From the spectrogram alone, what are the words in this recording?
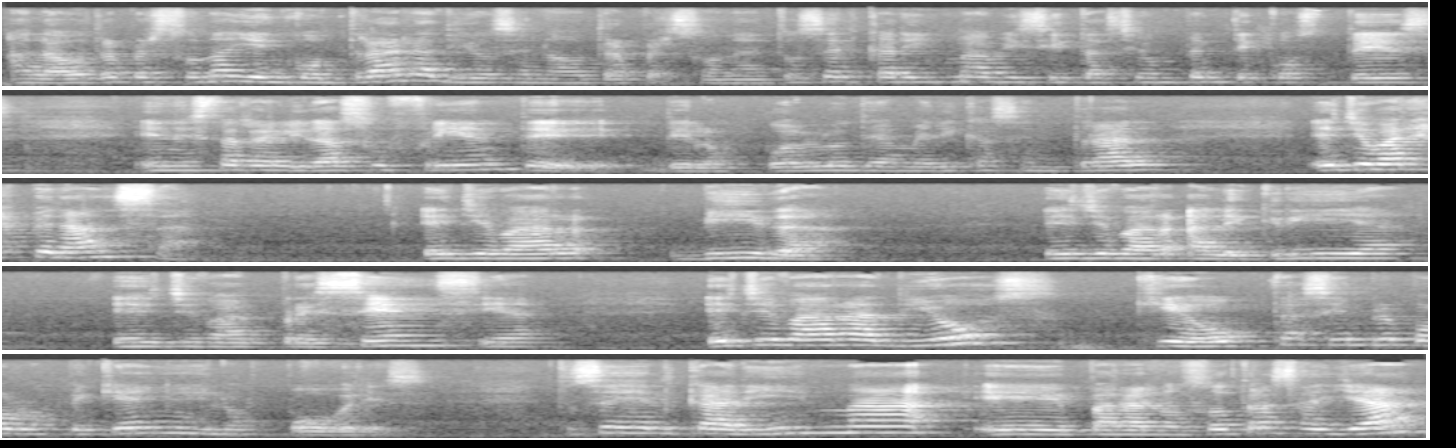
a la otra persona y encontrar a Dios en la otra persona. Entonces el carisma visitación pentecostés en esta realidad sufriente de los pueblos de América Central es llevar esperanza, es llevar vida, es llevar alegría, es llevar presencia, es llevar a Dios que opta siempre por los pequeños y los pobres. Entonces el carisma eh, para nosotras allá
